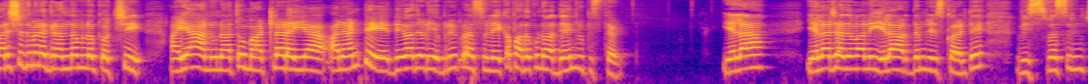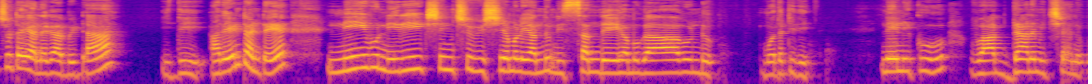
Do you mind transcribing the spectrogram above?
పరిశుద్ధమైన గ్రంథంలోకి వచ్చి అయ్యా నువ్వు నాతో మాట్లాడయ్యా అని అంటే దేవాదేవుడు ఎబ్రి రాసిన లేక పదకొండో అధ్యాయం చూపిస్తాడు. ఎలా? ఎలా చదవాలి? ఎలా అర్థం చేసుకోవాలంటే విశ్వసించుట అనగా బిడ్డ ఇది. అదేంటంటే నీవు నిరీక్షించు విషయములు యందు నిస్సందేహముగా ఉండు. మొదటిది నేను నీకు వాగ్దానం ఇచ్చాను.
